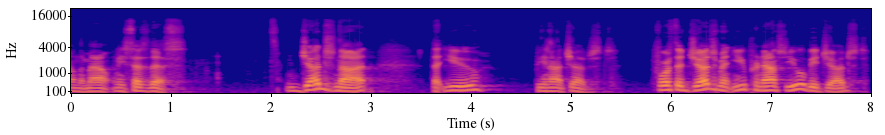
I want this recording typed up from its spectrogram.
on the Mount, and he says this Judge not that you be not judged. For with the judgment you pronounce, you will be judged,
